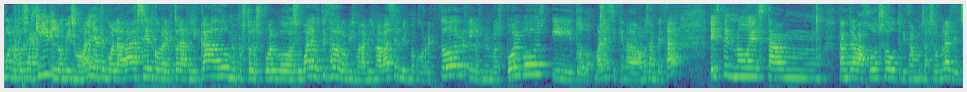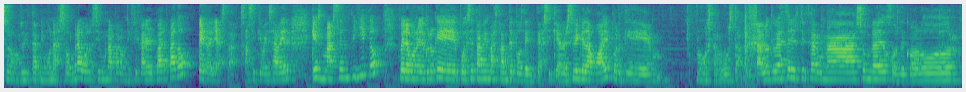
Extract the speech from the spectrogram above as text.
Bueno, pues aquí lo mismo, ¿vale? Ya el corrector aplicado, me he puesto los polvos igual, he utilizado lo mismo, la misma base, el mismo corrector, los mismos polvos y todo, ¿vale? Así que nada, vamos a empezar. Este no es tan, tan trabajoso utilizar muchas sombras, de hecho no vamos a utilizar ninguna sombra, bueno sí una para unificar el párpado, pero ya está. Así que vais a ver que es más sencillito, pero bueno yo creo que puede ser también bastante potente, así que a ver si me queda guay porque me gusta, me gusta. Lo que voy a hacer es utilizar una sombra de ojos de color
